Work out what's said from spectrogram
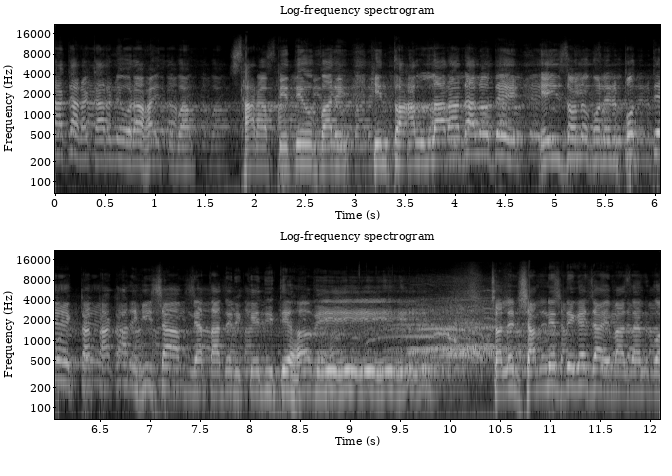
টাকার কারণে ওরা হয়তো বা সারা পেতেও পারে, কিন্তু আল্লাহর আদালতে এই জনগণের প্রত্যেকটা টাকার হিসাব নেতাদেরকে দিতে হবে। চলেন সামনের দিকে যাই বাজান গো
